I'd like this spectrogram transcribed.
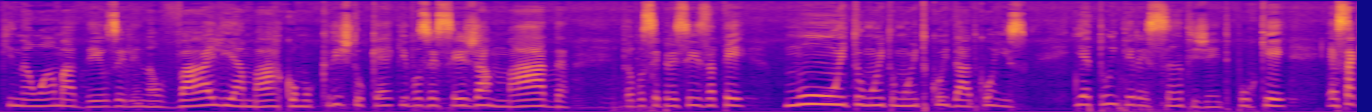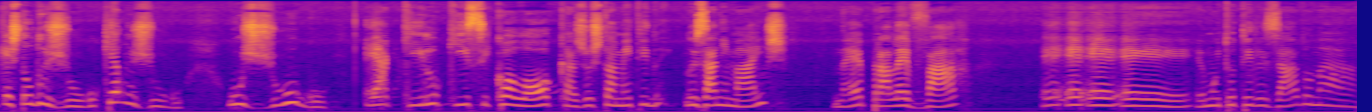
que não ama a Deus, ele não vai lhe amar como Cristo quer que você seja amada. Então você precisa ter muito, muito, muito cuidado com isso. E é tão interessante, gente, porque essa questão do jugo, o que é um jugo? O jugo é aquilo que se coloca justamente nos animais, né, para levar. É, é, é, é, é muito utilizado na,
